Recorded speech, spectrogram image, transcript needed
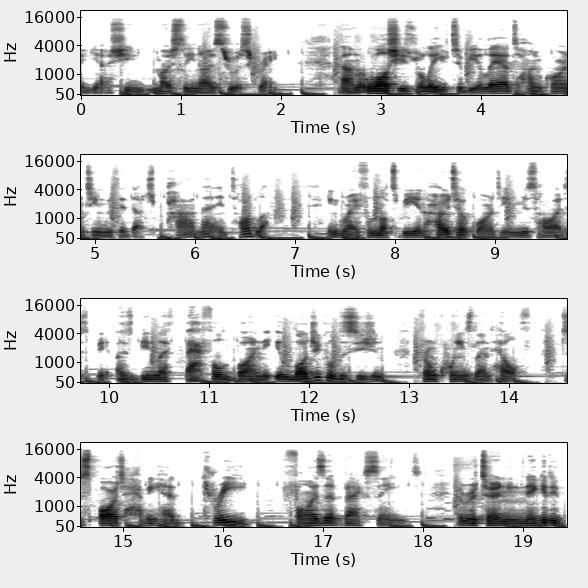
you know, she mostly knows through a screen. Um, while she's relieved to be allowed to home quarantine with her Dutch partner and toddler, and grateful not to be in a hotel quarantine, Ms. Hyde has been, has been left baffled by an illogical decision from Queensland Health, despite having had three Pfizer vaccines and returning negative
